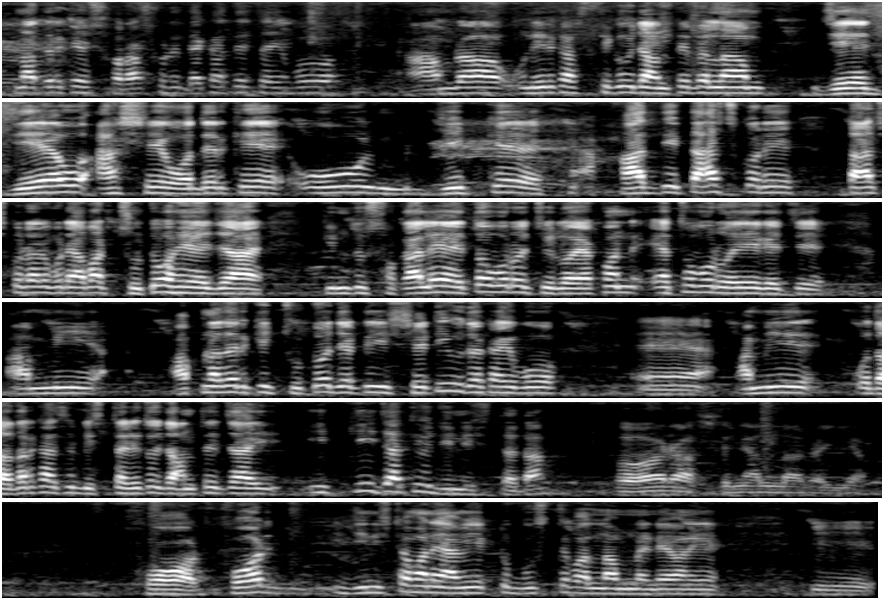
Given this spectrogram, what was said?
আপনাদেরকে সরাসরি দেখাতে চাইব। আমরা উনির কাছ থেকেও জানতে পেলাম যে যেও আসে ওদেরকে ও জিপকে হাত দিয়ে টাচ করে টাচ করার পরে আবার ছোটো হয়ে যায়। কিন্তু সকালে এত বড় ছিল এখন এত বড় হয়ে গেছে। আমি আপনাদেরকে ছোটো যেটি সেটিও দেখাইবো। আমি ও দাদার কাছে বিস্তারিত জানতে চাই ই কি জাতীয় জিনিস দাদা? ফর আছে আল্লাহ ফর ফর জিনিসটা মানে আমি একটু বুঝতে পারলাম না মানে কি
